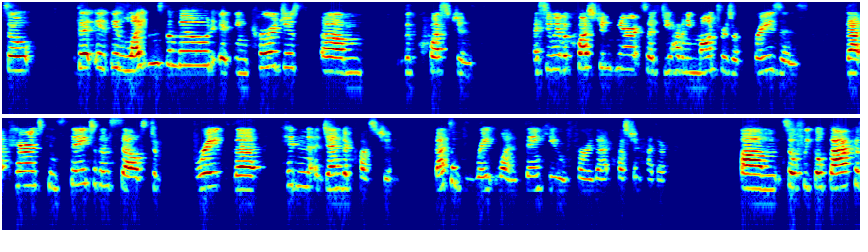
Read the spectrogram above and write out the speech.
So that it, it lightens the mood, it encourages um, the questions. I see we have a question here. It says, do you have any mantras or phrases that parents can say to themselves to break the hidden agenda question? That's a great one. Thank you for that question, Heather. Um, so if we go back a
